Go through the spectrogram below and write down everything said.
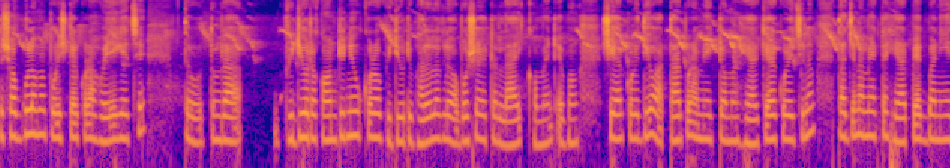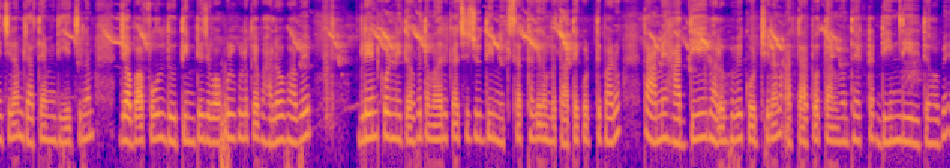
তো সবগুলো আমার পরিষ্কার করা হয়ে গেছে। তো তোমরা ভিডিওটা কন্টিনিউ করো, ভিডিওটি ভালো লাগলে অবশ্যই একটা লাইক কমেন্ট এবং শেয়ার করে দিও। আর তারপর আমি একটু আমার হেয়ার কেয়ার করেছিলাম। তার জন্য আমি একটা হেয়ার প্যাক বানিয়েছিলাম, যাতে আমি দিয়েছিলাম জবা ফুল দু তিনটে জবা ফুলগুলোকে ভালোভাবে ব্লেন্ড করে নিতে হবে। তোমাদের কাছে যদি মিক্সার থাকে তোমরা তাতে করতে পারো। তা আমি হাত দিয়েই ভালোভাবে করছিলাম আর তারপর তার মধ্যে একটা ডিম দিয়ে দিতে হবে।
